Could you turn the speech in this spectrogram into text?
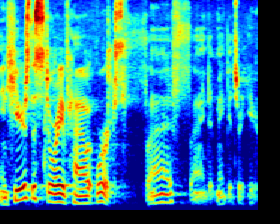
And here's the story of how it works. If I find it, maybe it's right here.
